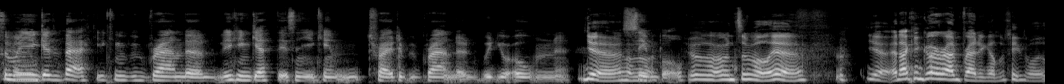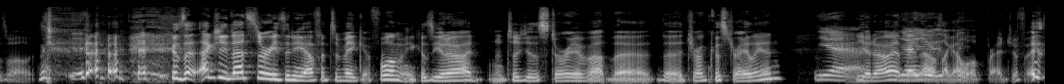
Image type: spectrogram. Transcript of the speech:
So when you get back, you can be branded. You can get this, and you can try to be branded with your own yeah, symbol. Your own symbol, yeah, yeah, and I can go around branding other people as well. Because actually, that's the reason he offered to make it for me. Because you know, I, I told you the story about the the drunk Australian, Yeah, you know, and yeah, then I was like, I will brand your face.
